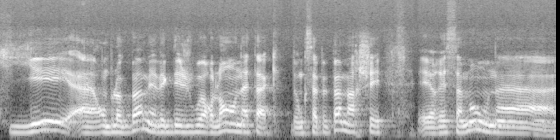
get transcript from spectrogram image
qui est euh, en bloc bas mais avec des joueurs lents en attaque. Donc ça peut pas marcher. Et récemment, on a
